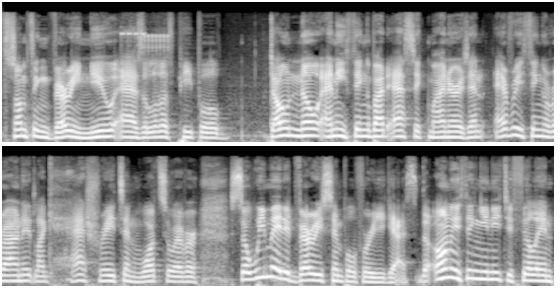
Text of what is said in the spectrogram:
something very new as a lot of people don't know anything about ASIC miners and everything around it like hash rates and whatsoever. So we made it very simple for you guys. The only thing you need to fill in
